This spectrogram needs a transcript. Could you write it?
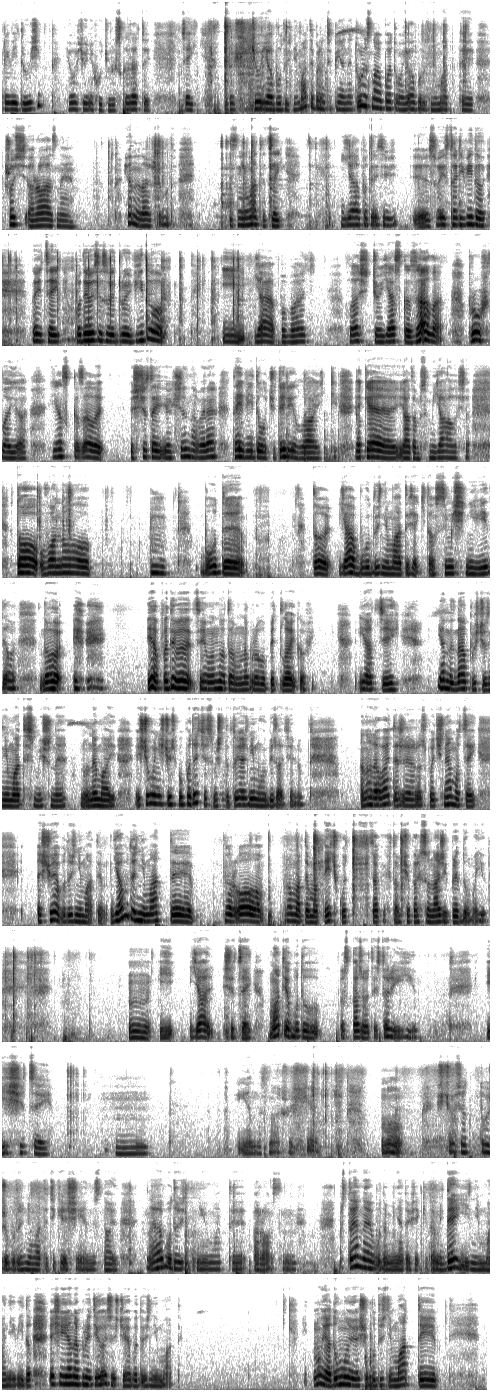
Привіт, друзі! Я вам сьогодні хочу розказати цей, про що я буду знімати. В принципі, я не дуже знаю, тому я буду знімати щось разне. Я не знаю, що я буду знімати цей. Я подивився е, свої старі відео, то й цей подивився своє друге відео, і я побачила, що я сказала пройшла я. Сказала, що це, якщо набере те відео 4 лайки, яке я там сміялася, то воно буде. То я буду знімати всякі там смішні відео. Но я подивилася, воно там набрало 5 лайків. Я цей. Я не знаю про що знімати смішне. Ну, немає. Якщо мені щось попадеться смішне, то я зніму обов'язково. А ну давайте же розпочнемо цей. А що я буду знімати? Я буду знімати про, про математичку, всяких там ще персонажів придумаю. І я ще цей. Мод я буду розказувати історії. І ще цей. Я не знаю, що ще. Ну, щось я теж буду знімати, тільки я ще я не знаю. Але я буду знімати разне. Постоянно я буду міняти всякі там ідеї знімання відео. Я ще я не приділася, що я буду знімати. Ну, я думаю, що буду знімати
